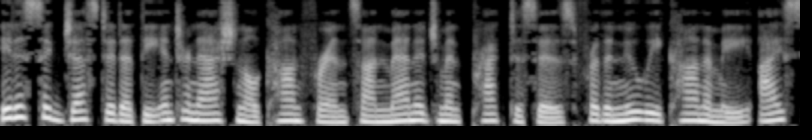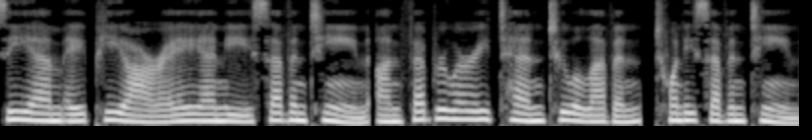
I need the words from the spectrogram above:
It is suggested at the International Conference on Management Practices for the New Economy ICMAPRANE 17 on February 10–11, 2017.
